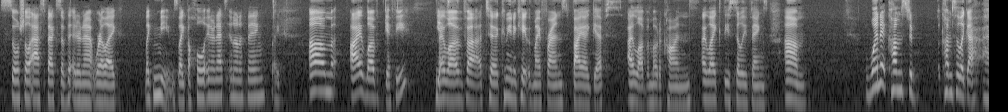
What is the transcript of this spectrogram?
social aspects of the internet where like like memes, like the whole internet's in on a thing? Like Um, I love Giphy. I love uh, to communicate with my friends via GIFs. I love emoticons. I like these silly things. Um, when it comes to comes to like a, a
